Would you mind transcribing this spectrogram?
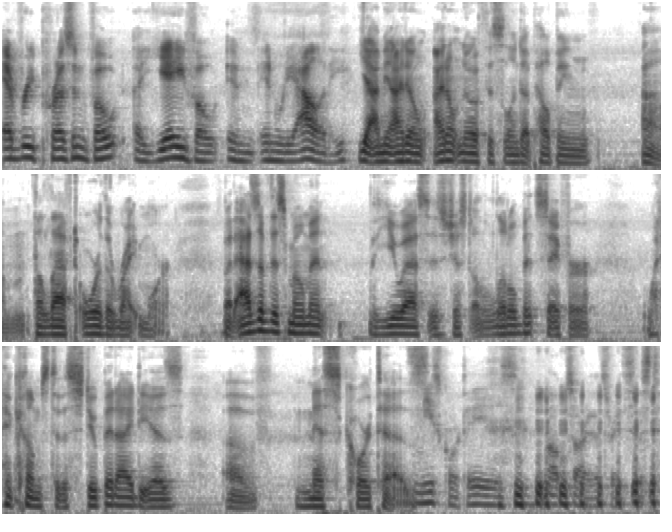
every present vote a yay vote in in reality. Yeah, I mean, I don't, I don't know if this will end up helping um, the left or the right more, but as of this moment, the U.S. is just a little bit safer when it comes to the stupid ideas of Miss Cortez. Miss Cortez. oh, sorry, that's racist.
